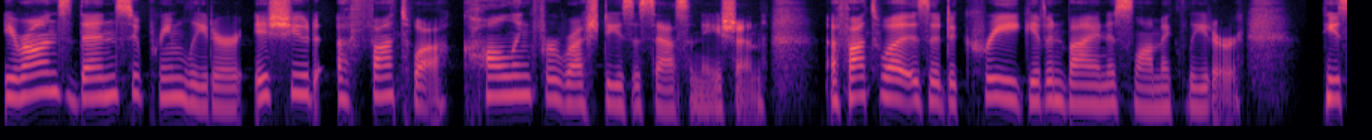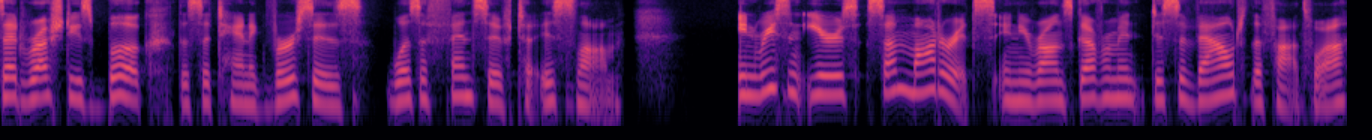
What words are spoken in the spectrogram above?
Iran's then supreme leader issued a fatwa calling for Rushdie's assassination. A fatwa is a decree given by an Islamic leader. He said Rushdie's book, The Satanic Verses, was offensive to Islam. In recent years, some moderates in Iran's government disavowed the fatwa,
